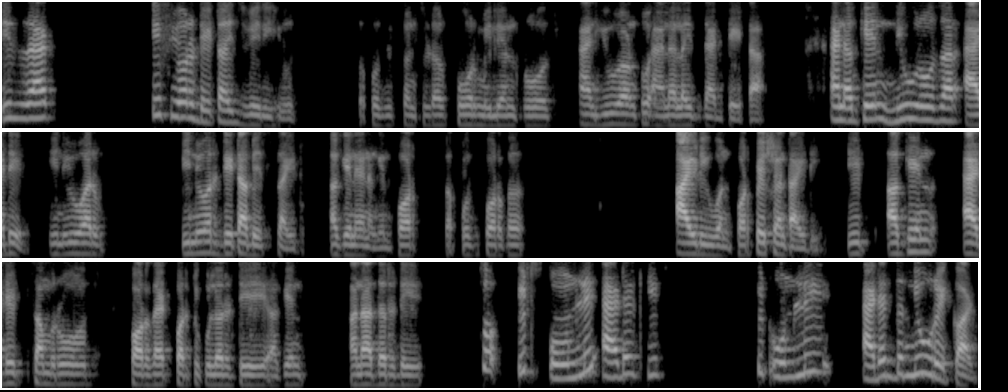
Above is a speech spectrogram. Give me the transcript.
is that if your data is very huge, suppose you consider 4 million rows and you want to analyze that data, and again, new rows are added in your in your database side again and again for suppose for the ID one for patient ID. It again added some rows for that particular day, again another day. So it's only added it it only added the new record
